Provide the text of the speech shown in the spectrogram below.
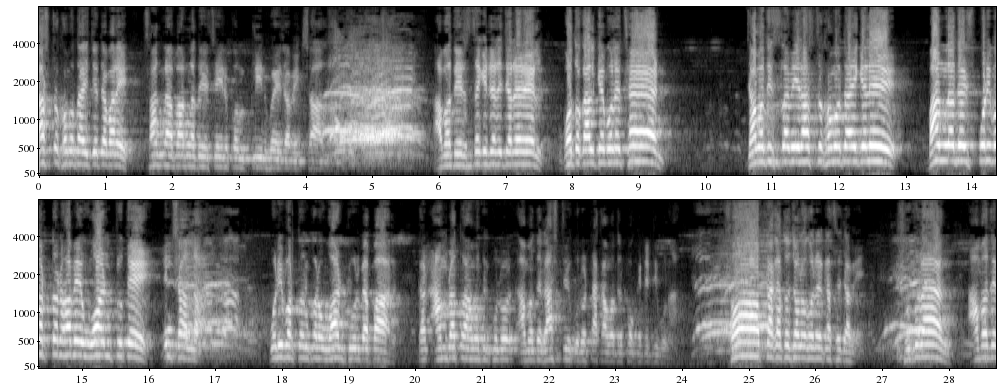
রাষ্ট্র ক্ষমতায় যেতে পারে, সাংলা বাংলাদেশ এইরকম ক্লিন হয়ে যাবে আমাদের সেক্রেটারি জেনারেল গতকালকে বলেছেন, জামাত ইসলামী রাষ্ট্র ক্ষমতায় গেলে বাংলাদেশ পরিবর্তন হবে ওয়ান টুতে ইনশাআল্লাহ। পরিবর্তন করো ওয়ান টুর ব্যাপার। কারণ আমরা তো আমাদের কোনো, আমাদের রাষ্ট্রীয় কোনো টাকা আমাদের পকেটে দিব না। সব টাকা তো জনগণের কাছে যাবে। সুতরাং আমাদের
